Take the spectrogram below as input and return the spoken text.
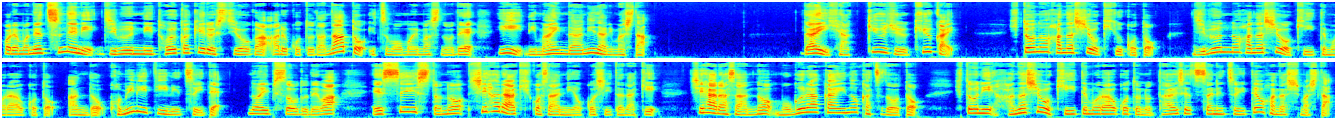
これもね、常に自分に問いかける必要があることだなといつも思いますので、いいリマインダーになりました。第199回人の話を聞くこと、自分の話を聞いてもらうこと、コミュニティについてのエピソードでは、エッセイストの志原明子さんにお越しいただき、志原さんのモグラ会の活動と、人に話を聞いてもらうことの大切さについてお話ししました。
